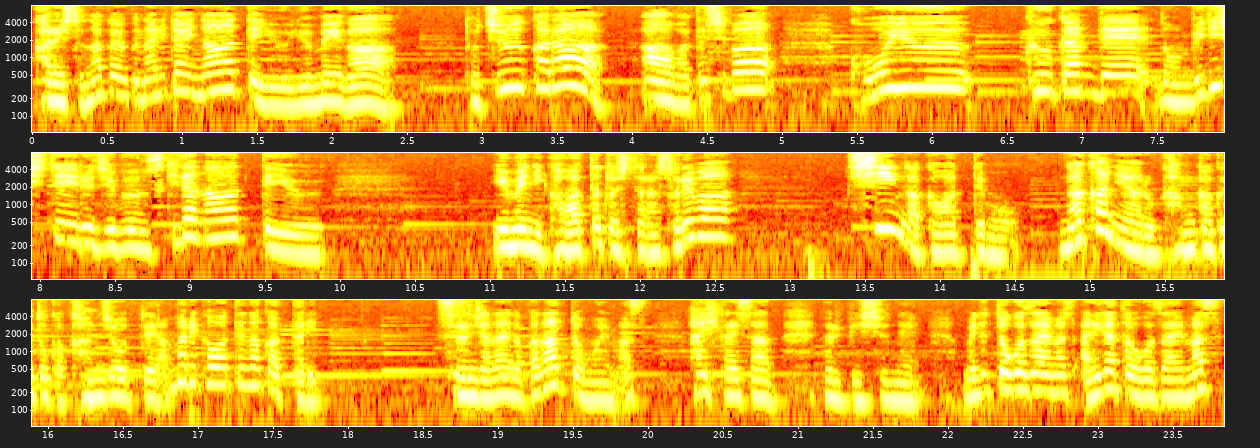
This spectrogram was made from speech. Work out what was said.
彼氏と仲良くなりたいなっていう夢が途中からああ私はこういう空間でのんびりしている自分好きだなっていう夢に変わったとしたらそれはシーンが変わっても中にある感覚とか感情ってあんまり変わってなかったりするんじゃないのかなって思います。はい、ひかりさん、のりぴ1周年、おめでとうございます。ありがとうございます。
